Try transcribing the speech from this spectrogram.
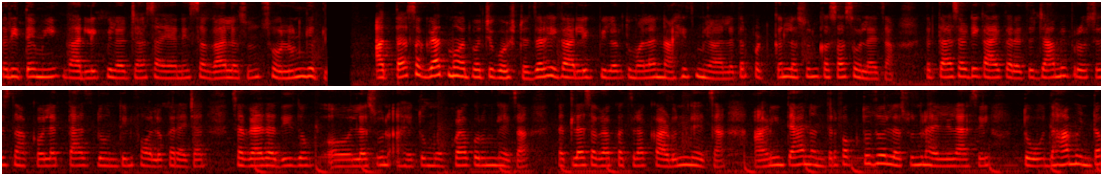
तर इथे मी गार्लिक पिलरच्या साह्याने सगळा लसूण सोलून घे आता सगळ्यात महत्त्वाची गोष्ट जर हे गार्लिक पिलर तुम्हाला नाहीच मिळालं तर पटकन लसूण कसा सोलायचा? तर त्यासाठी काय करायचं? ज्या मी प्रोसेस दाखवल्यात त्याच दोन तीन फॉलो करायच्यात सगळ्यात आधी जो लसूण आहे तो मोकळा करून घ्यायचा. त्यातला सगळा कचरा काढून घ्यायचा. आणि त्यानंतर फक्त जो लसूण राहिलेला असेल तो दहा मिनटं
